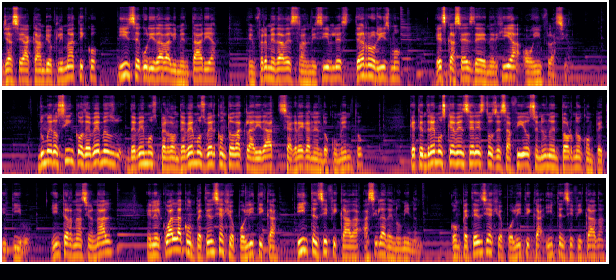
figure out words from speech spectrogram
ya sea cambio climático, inseguridad alimentaria, enfermedades transmisibles, terrorismo, escasez de energía o inflación. Número 5. Debemos, debemos, perdón, debemos ver con toda claridad, se agrega en el documento, que tendremos que vencer estos desafíos en un entorno competitivo, internacional, en el cual la competencia geopolítica intensificada, así la denominan, competencia geopolítica intensificada,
